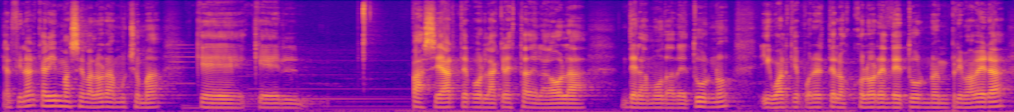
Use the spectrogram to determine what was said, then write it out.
Y al final carisma se valora mucho más que, que el pasearte por la cresta de la ola de la moda de turno, igual que ponerte los colores de turno en primavera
